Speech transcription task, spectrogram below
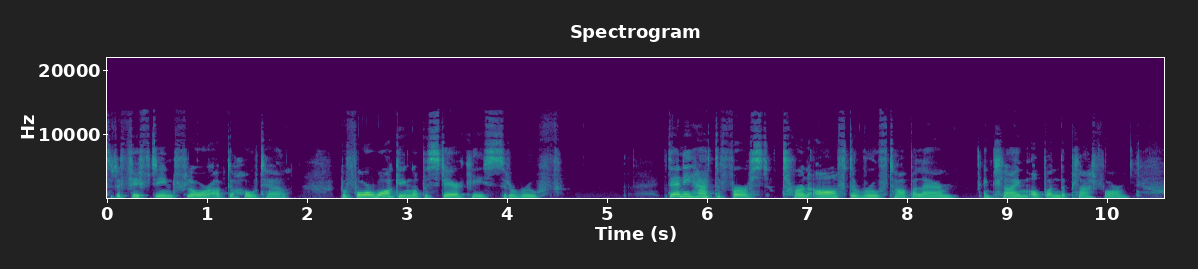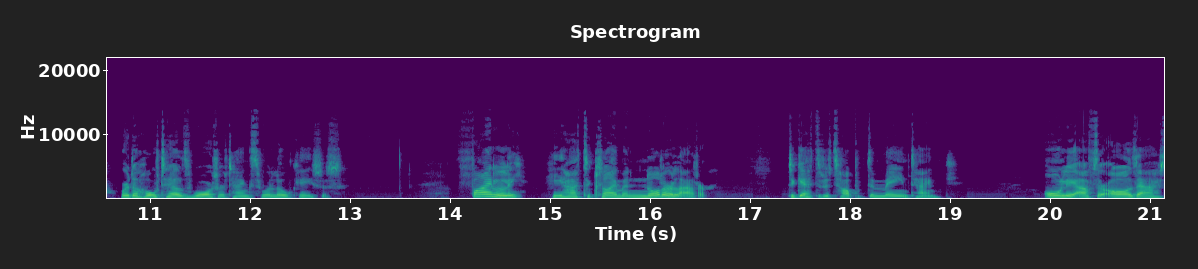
to the 15th floor of the hotel before walking up a staircase to the roof. Then he had to first turn off the rooftop alarm and climb up on the platform where the hotel's water tanks were located. Finally, he had to climb another ladder to get to the top of the main tank. Only after all that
